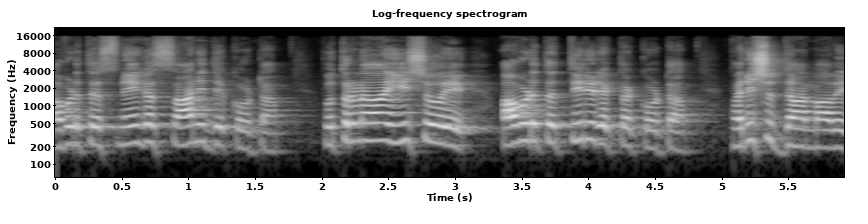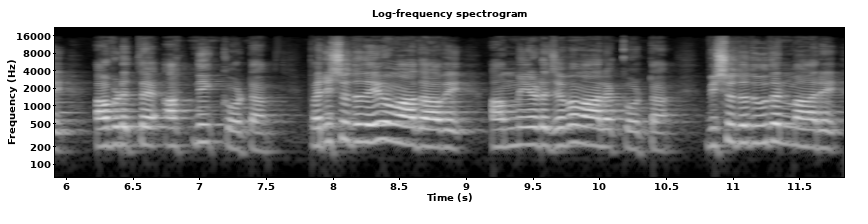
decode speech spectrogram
അവിടുത്തെ സ്നേഹ സാന്നിധ്യക്കോട്ട പുത്രനായ ഈശോയെ അവിടുത്തെ തിരുരക്തക്കോട്ട പരിശുദ്ധാത്മാവെ അവിടുത്തെ അഗ്നിക്കോട്ട പരിശുദ്ധ ദൈവമാതാവെ അമ്മയുടെ ജപമാലക്കോട്ട വിശുദ്ധ ദൂതന്മാരെ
